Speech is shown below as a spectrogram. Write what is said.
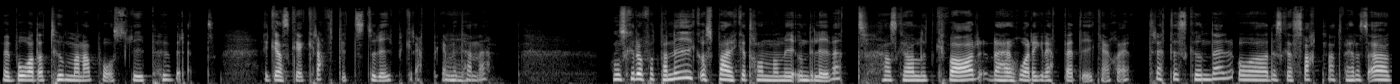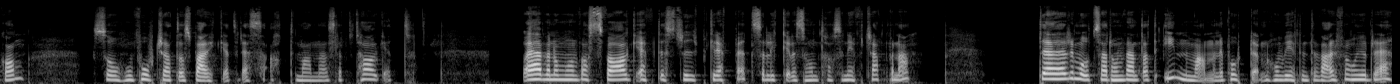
med båda tummarna på stryphuvudet. Ett ganska kraftigt strypgrepp enligt mm. henne. Hon skulle ha fått panik och sparkat honom i underlivet. Han ska ha hållit kvar det här hårda greppet i kanske 30 sekunder och det ska ha svartnat för hennes ögon. Så hon fortsatte att sparka till dess att mannen släppte taget. Och även om hon var svag efter strypgreppet så lyckades hon ta sig ner för trapporna Däremot så hade hon väntat in mannen i porten. Hon vet inte varför hon gjorde det.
